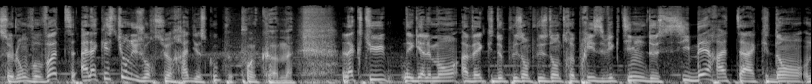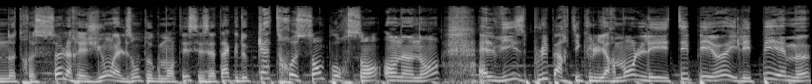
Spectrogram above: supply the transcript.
selon vos votes à la question du jour sur L'actu également avec de plus en plus d'entreprises victimes de cyberattaques. Dans notre seule région, elles ont augmenté ces attaques de 400% en un an. Elles visent plus particulièrement les TPE et les PME.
